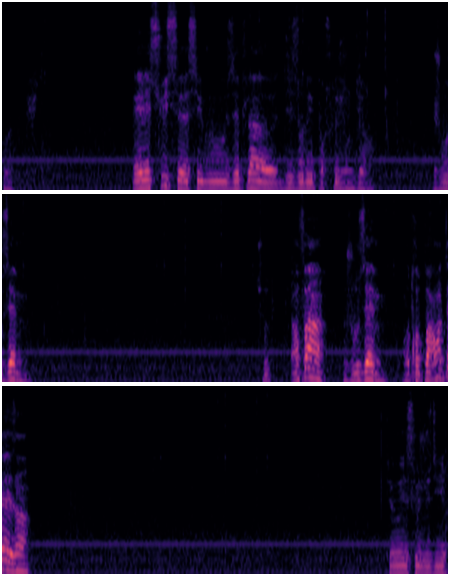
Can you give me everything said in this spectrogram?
quoi. Putain. Et les Suisses, euh, si vous êtes là, euh, désolé pour ce que je viens de dire. Je vous aime. Enfin, je vous aime. Entre parenthèses, hein. Tu vois ce que je veux dire?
